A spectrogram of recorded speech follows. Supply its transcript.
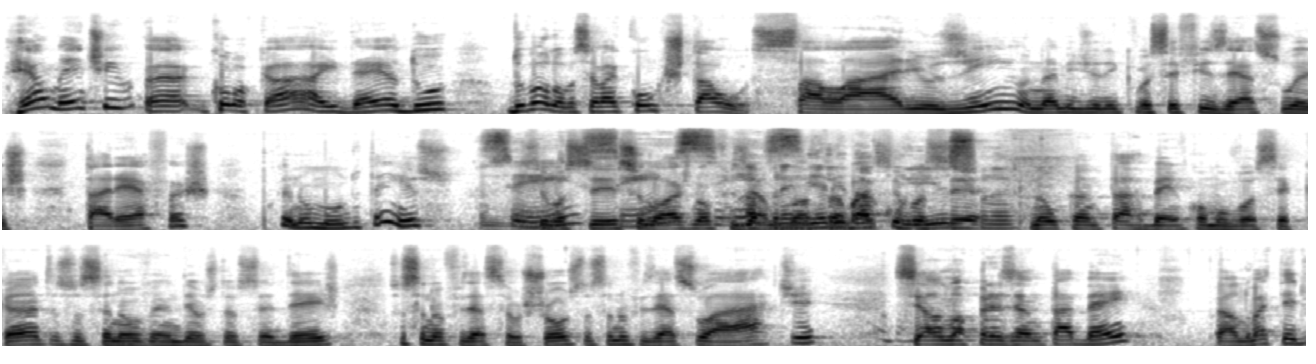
realmente eh, colocar a ideia do, do valor. Você vai conquistar o saláriozinho na medida em que você fizer as suas tarefas, porque no mundo tem isso. se Sim, você, se sim, nós não sim. fizermos nosso trabalho, se você isso, né? não cantar bem como você canta, se você não vender os seus CDs, se você não fizer seu show, se você não fizer a sua arte, se ela não apresentar bem, ela não vai ter,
